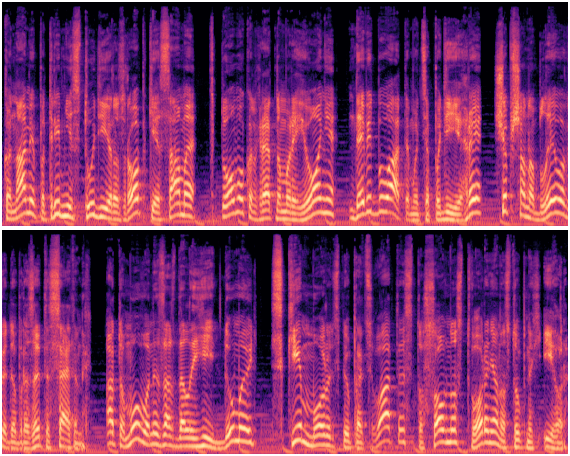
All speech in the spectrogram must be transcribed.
Konami потрібні студії розробки саме тому конкретному регіоні, де відбуватимуться події гри, щоб шанобливо відобразити сеттинг. А тому вони заздалегідь думають, з ким можуть співпрацювати стосовно створення наступних ігор.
